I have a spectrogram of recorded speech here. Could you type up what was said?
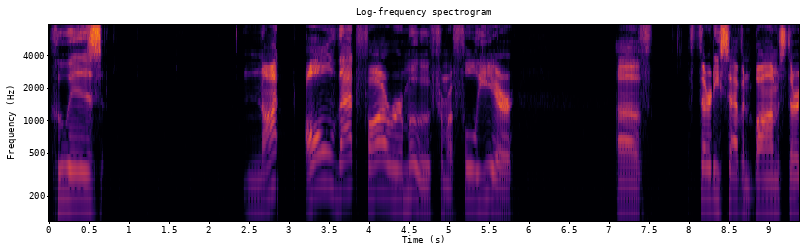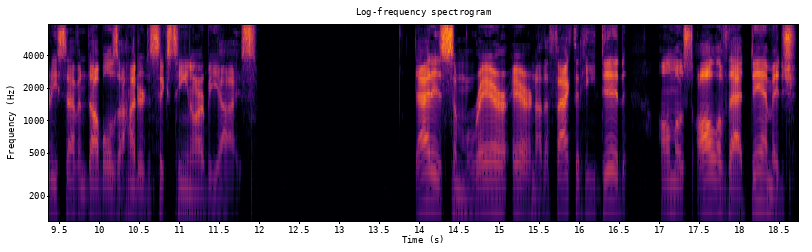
who is not all that far removed from a full year of 37 bombs, 37 doubles, 116 RBIs. That is some rare air. Now, the fact that he did almost all of that damage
